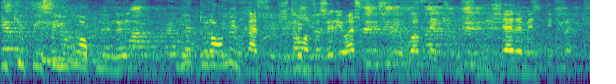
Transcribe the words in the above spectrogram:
e que o PC e o Bloco na- naturalmente. Estão a fazer, eu acho que o e Bloco têm discursos ligeiramente diferentes.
